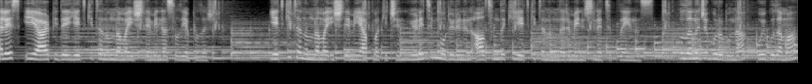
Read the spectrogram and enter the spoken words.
Thales ERP'de yetki tanımlama işlemi nasıl yapılır? Yetki tanımlama işlemi yapmak için yönetim modülünün altındaki yetki tanımları menüsüne tıklayınız. Kullanıcı grubuna, uygulama,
